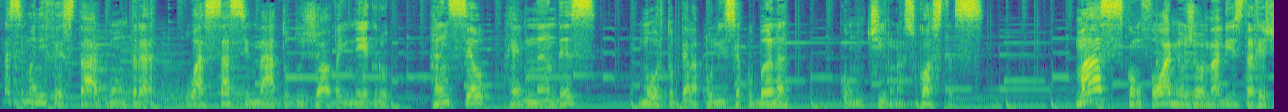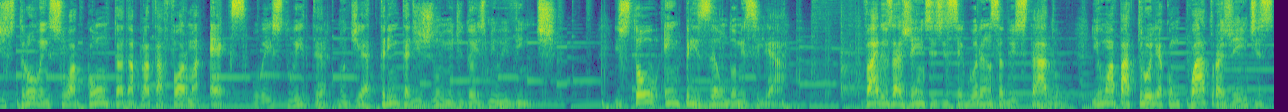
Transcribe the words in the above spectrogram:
para se manifestar contra o assassinato do jovem negro Hansel Hernandez, morto pela polícia cubana com um tiro nas costas. Mas, conforme o jornalista registrou em sua conta da plataforma X, o ex-Twitter, no dia 30 de junho de 2020, estou em prisão domiciliar. Vários agentes de segurança do Estado e uma patrulha com quatro agentes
